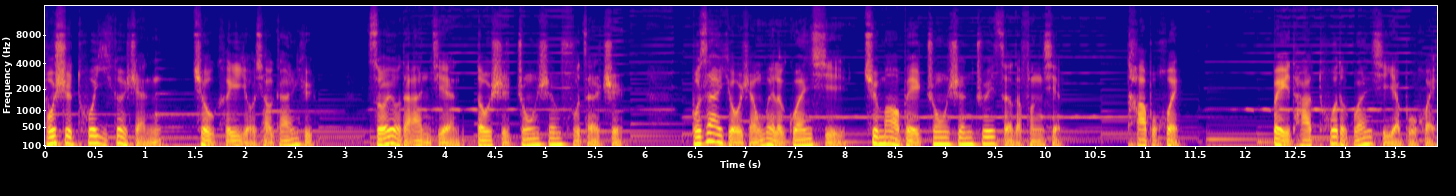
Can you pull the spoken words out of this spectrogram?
不是托一个人就可以有效干预。所有的案件都是终身负责制，不再有人为了关系去冒被终身追责的风险。他不会，被他托的关系也不会。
